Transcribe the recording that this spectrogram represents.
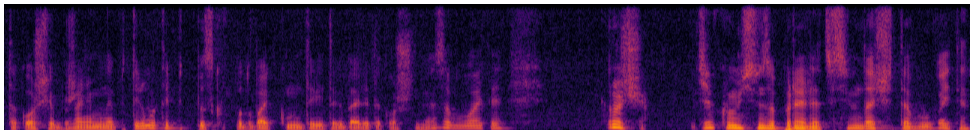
також є бажання мене підтримати, підписку, вподобайку, коментарі і так далі. Також не забувайте. Коротше, дякую всім за перегляд, всім удачі та бувайте.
